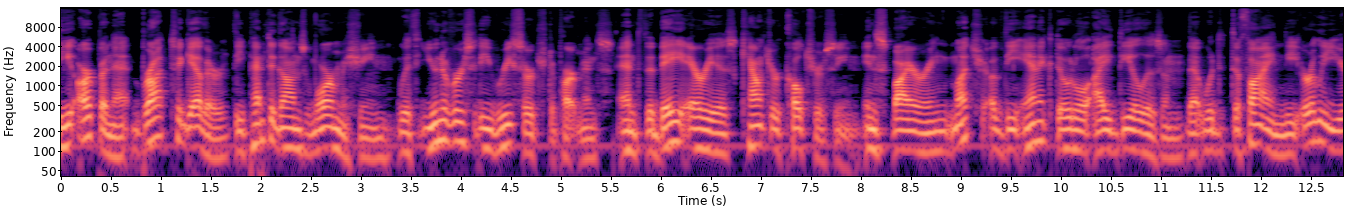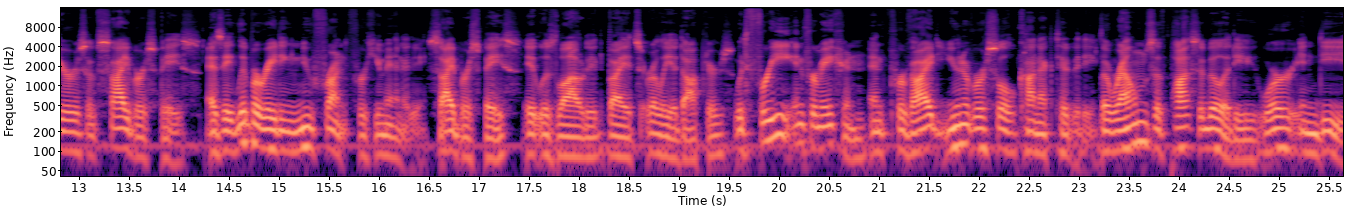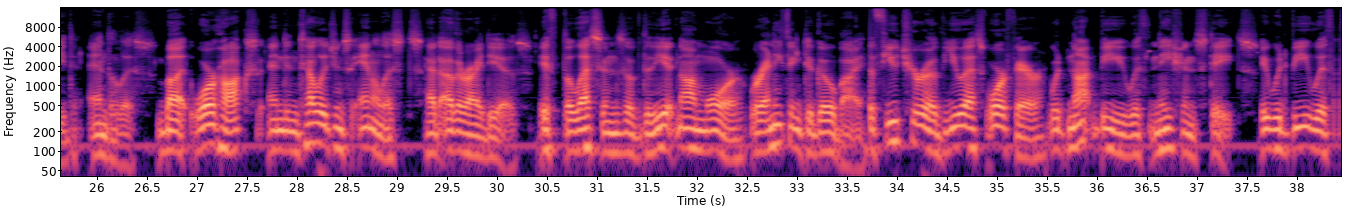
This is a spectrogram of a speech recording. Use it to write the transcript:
The ARPANET brought together the Pentagon's war machine with university research departments and the Bay Area's counterculture scene, inspiring much of the anecdotal idealism that would define the early years of cyberspace as a liberating new front for humanity. Cyberspace, it was lauded by its early adopters, would free information and provide universal connectivity. The realms of possibility were indeed endless. But warhawks and intelligence analysts had other ideas ideas. If the lessons of the Vietnam War were anything to go by, the future of US warfare would not be with nation states, it would be with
